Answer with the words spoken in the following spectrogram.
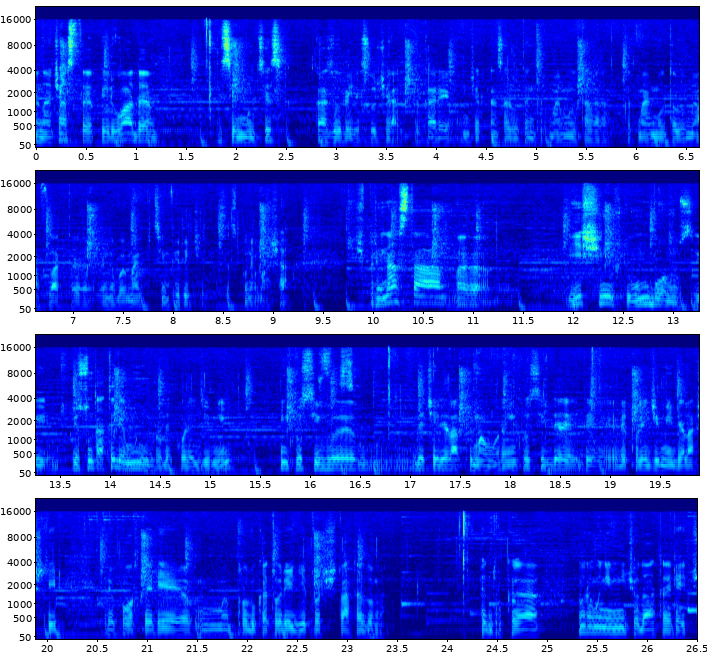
în această perioadă se mulțesc cazurile sociale pe care încercăm să ajutăm cât mai multă, cât mai multă lume aflată în nevoie mai puțin fericită, să spunem așa. Și prin asta uh, e și, nu știu, un bonus. Eu sunt atât de mândru de colegii mei, inclusiv uh, de cei de la prima oră, inclusiv de, de, de colegii mei de la știri, reporteri, producători, editori și toată lumea. Pentru că nu rămânem niciodată reci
